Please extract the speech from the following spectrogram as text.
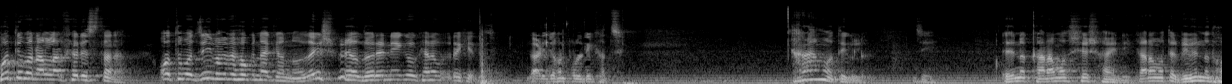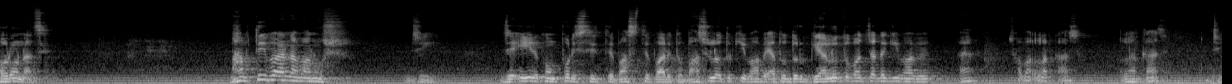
হতে পারে আল্লাহর ফেরেস্তারা অথবা যেইভাবে হোক না কেন স্পেশাল ধরে নিয়ে গিয়ে ওখানে রেখে দিচ্ছে গাড়ি যখন পোলট্রি খাচ্ছে। কারামত এগুলো। জি। এই জন্য কারামত শেষ হয়নি। কারামতের বিভিন্ন ধরন আছে। ভাবতেই পারে না মানুষ। জি। যে এইরকম পরিস্থিতিতে বাঁচতে পারে তো বাঁচলো তো কীভাবে? এত দূর গেল তো বাচ্চাটা কীভাবে? হ্যাঁ? সব আল্লাহর কাজ। আল্লাহর কাজ। জি।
